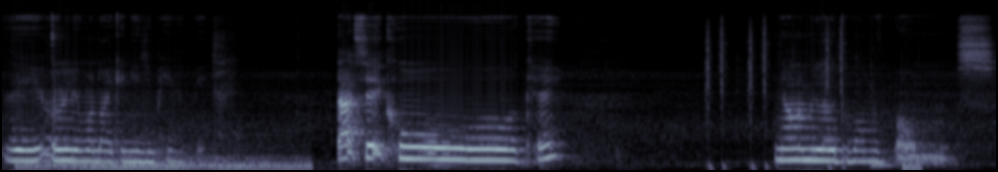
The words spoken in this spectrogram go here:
the only one I can use in PvP. That's it, cool, okay. Now let me load the one with bombs.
